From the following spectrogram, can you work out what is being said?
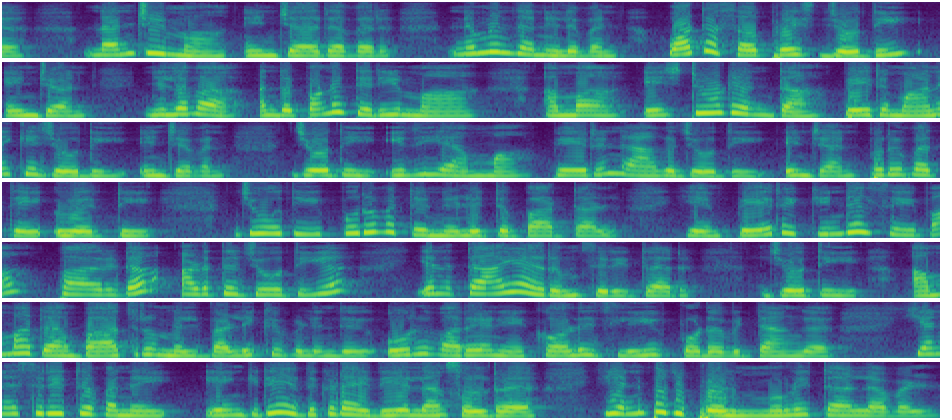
நன்றிம்மா என்றார் அவர். நிமிர்ந்த Nilavan what a surprise Jyothi என்றான். நிலவா அந்த பொண்ணு தெரியுமா? அம்மா என் ஸ்டூடெண்ட் தான் பேரு மாணிக்க ஜோதி என்றவன். ஜோதி இது என் அம்மா பேரு நாகஜோதி என்றான் புருவத்தை உயர்த்தி. ஜோதி புருவத்தை நெளித்து பார்த்தாள். என் பேரை கிண்டல் செய்வா பாருடா அடுத்த ஜோதியை. என தாயாரும் சிரித்தார். ஜோதி அம்மா தான் பாத்ரூமில் வலிக்கு விழுந்து ஒரு வாரம் என்னை காலேஜ் லீவ் போட விட்டாங்க என சிரித்தவனை என்கிட்ட எதுக்குடா இதையெல்லாம் சொல்ற? என்பது போல் முழித்தாள் அவள்.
